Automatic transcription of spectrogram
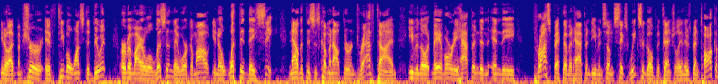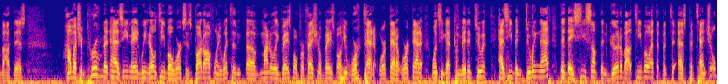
You know, I'm I'm sure if Tebow wants to do it, Urban Meyer will listen. They work him out. You know, what did they see? Now that this is coming out during draft time, even though it may have already happened and, and the prospect of it happened even some six weeks ago potentially, and there's been talk about this. How much improvement has he made? We know Tebow works his butt off when he went to uh, minor league baseball, professional baseball. He worked at it, worked at it, worked at it. Once he got committed to it, has he been doing that? Did they see something good about Tebow at the as potential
